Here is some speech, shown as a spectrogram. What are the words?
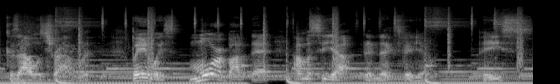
because I was traveling. But anyways, more about that. I'm to see y'all in the next video. Peace.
